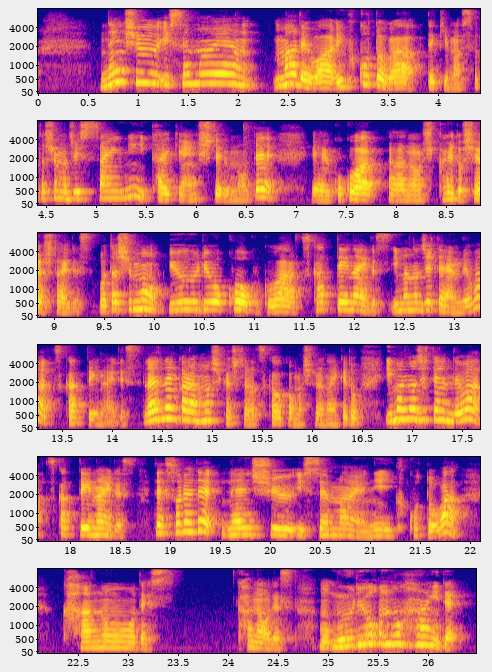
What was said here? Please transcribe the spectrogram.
年収1000万円までは行くことができます。私も実際に体験しているので、えー、ここはあのしっかりとシェアしたいです。私も有料広告は使っていないです。今の時点では使っていないです。来年からもしかしたら使うかもしれないけど、今の時点では使っていないです。で、それで年収1000万円に行くことは可能です。可能です。もう無料の範囲で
